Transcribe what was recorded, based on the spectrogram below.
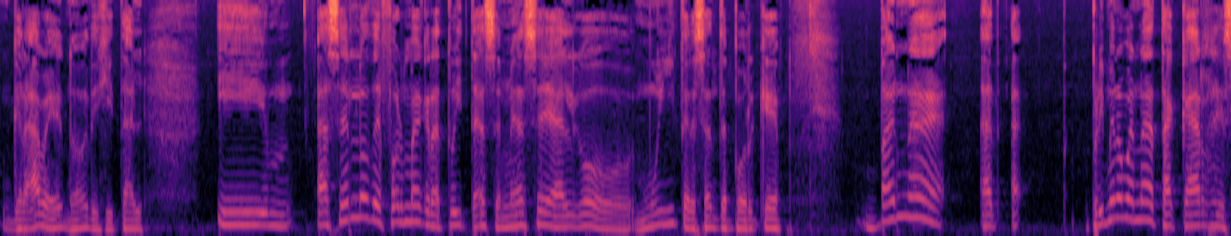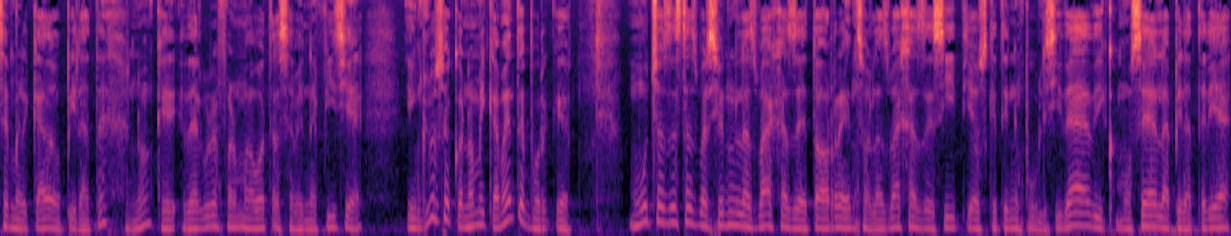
grave, ¿no? Digital. Y hacerlo de forma gratuita se me hace algo muy interesante porque van a primero van a atacar ese mercado pirata, ¿no? Que de alguna forma u otra se beneficia, incluso económicamente, porque muchas de estas versiones, las bajas de torrents o las bajas de sitios que tienen publicidad y como sea la piratería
